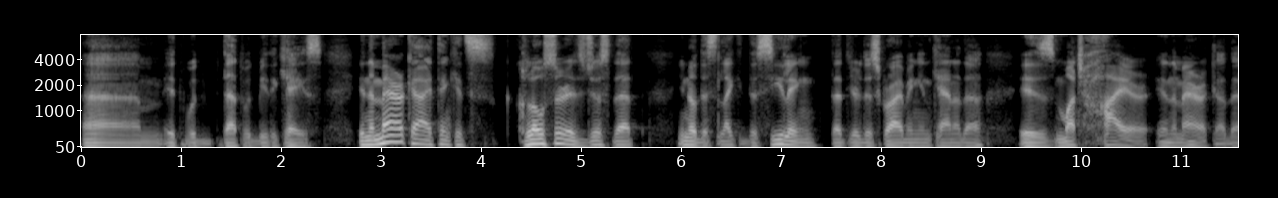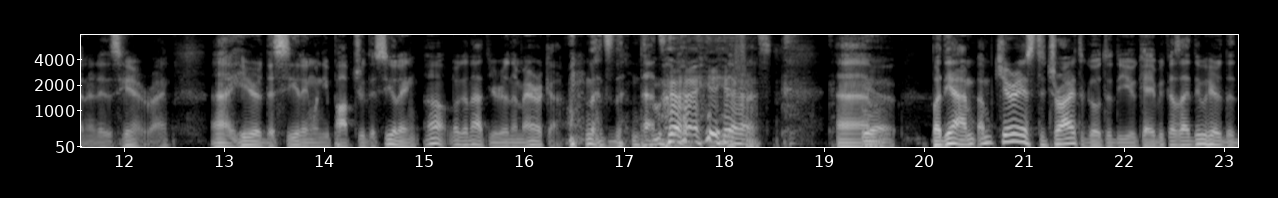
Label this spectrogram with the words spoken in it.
um, it would that would be the case. In America, I think it's closer. It's just that you know this like the ceiling that you're describing in Canada is much higher in America than it is here, right? Uh, here, the ceiling when you pop through the ceiling, oh look at that, you're in America. that's the that's the Yeah. difference. Um, Yeah. But yeah, I'm I'm curious to try to go to the UK because I do hear that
